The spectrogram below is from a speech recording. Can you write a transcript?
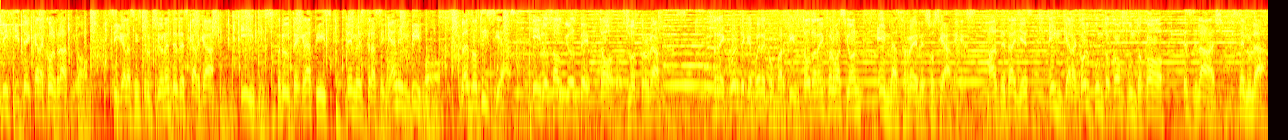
Digite Caracol Radio, siga las instrucciones de descarga y disfrute gratis de nuestra señal en vivo, las noticias y los audios de todos los programas. Recuerde que puede compartir toda la información en las redes sociales. Más detalles en caracol.com.co slash celular.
